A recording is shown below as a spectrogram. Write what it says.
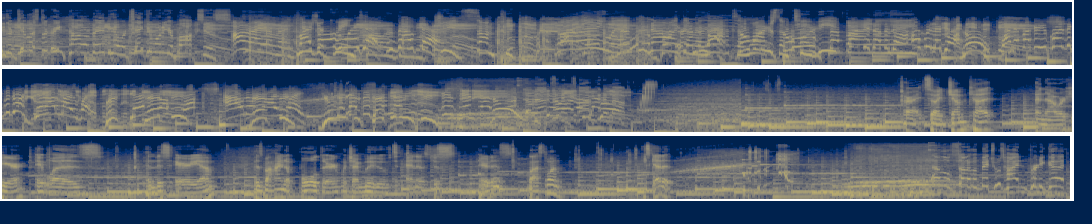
Either give us the green power, baby, or we're taking one of your boxes. All right, all right. Here's your green power, baby. Jeez, some people. Well, anyway, now I can relax and watch some TV finally. Open the door. No. Why the fuck are you closing the door? Get out of my way. Get the fuck out of my way. You need to take it easy. Is it that Now that's what I'm talking about. All right, so I jump cut, and now we're here. It was in this area. It was behind a boulder, which I moved, and it's just here. It is, last one. Let's get it. That little son of a bitch was hiding pretty good.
